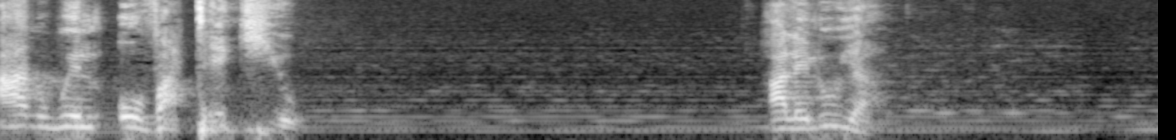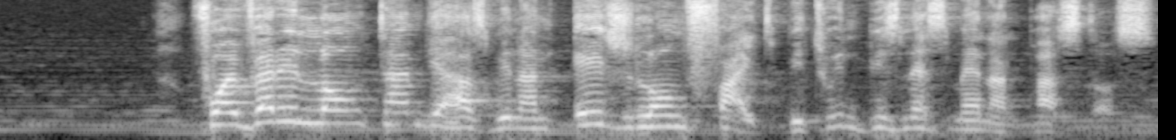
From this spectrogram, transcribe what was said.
and will overtake you. Hallelujah. For a very long time, there has been an age-long fight between businessmen and pastors.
